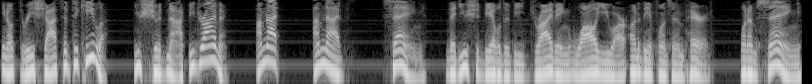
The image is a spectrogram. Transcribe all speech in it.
you know, three shots of tequila. You should not be driving. I'm not, I'm not saying that you should be able to be driving while you are under the influence and impaired. What I'm saying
